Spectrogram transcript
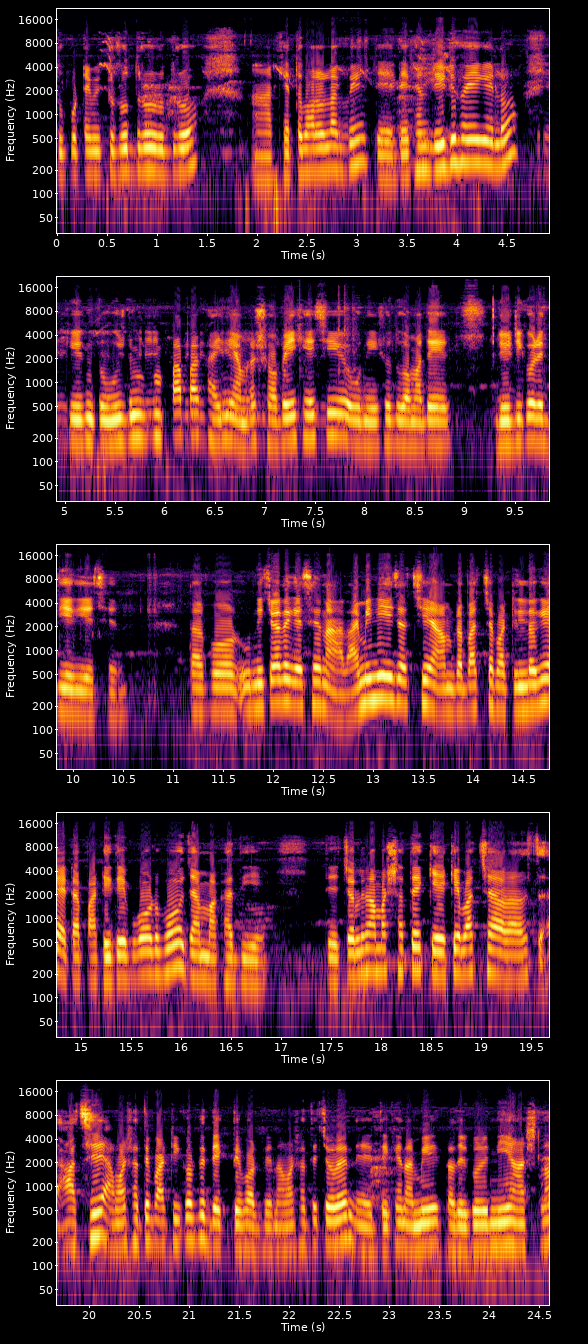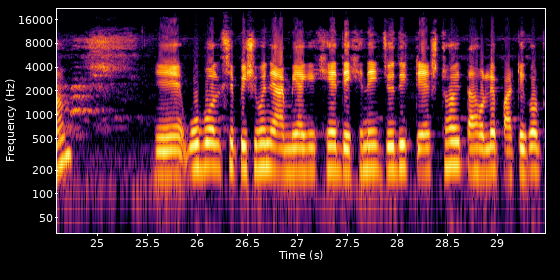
দুপুর টাইম একটু রুদ্র রুদ্র। আর খেতে ভালো লাগবে। দেখেন রেডি হয়ে গেল। কিন্তু পাপা খাইনি, আমরা সবাই খেয়েছি। উনি শুধু আমাদের রেডি করে দিয়ে দিয়েছেন। তারপর উনি চলে গেছেন, আর আমি নিয়ে যাচ্ছি আমরা বাচ্চা পার্টির লগে। এটা পার্টিতে করব জাম মাখা দিয়ে। তে চলেন আমার সাথে কে কে বাচ্চা আছে, আমার সাথে পার্টি করবে, দেখতে পারবেন। আমার সাথে চলেন দেখেন আমি তাদের করে নিয়ে আসলাম। ও বলছে, পিসিমণি, আমি আগে খেয়ে দেখে নিই, যদি টেস্ট হয় তাহলে পার্টি করব,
